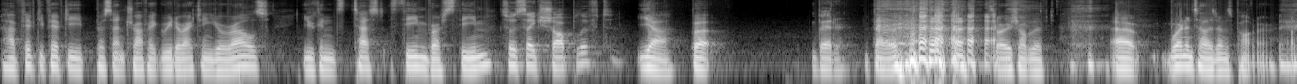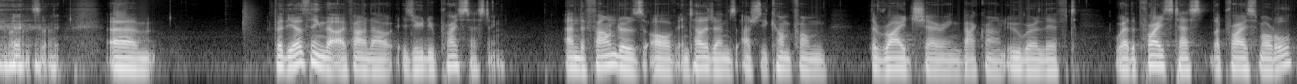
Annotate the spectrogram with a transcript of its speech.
have 50-50% traffic redirecting URLs. You can test theme versus theme. So it's like Shoplift, Yeah, but better. better. Sorry, Shoplift. Uh, we're an Intelligems partner at the moment. So, um, but the other thing that I found out is you can do price testing, and the founders of Intelligems actually come from the ride-sharing background, Uber, Lyft, where the price test, the price model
